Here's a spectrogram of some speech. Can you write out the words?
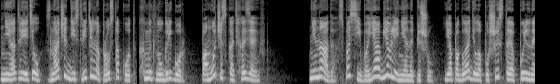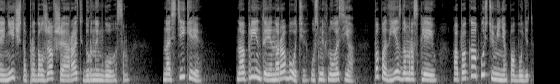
«Не ответил. Значит, действительно просто кот», — хмыкнул Григор. «Помочь искать хозяев?» «Не надо, спасибо, я объявление напишу». Я погладила пушистое пыльное нечто, продолжавшее орать дурным голосом. «На стикере «На принтере, на работе», – усмехнулась я. «По подъездам расклею. А пока пусть у меня побудет».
